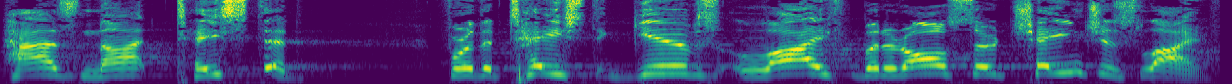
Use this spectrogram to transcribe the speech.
has not tasted. For the taste gives life, but it also changes life.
